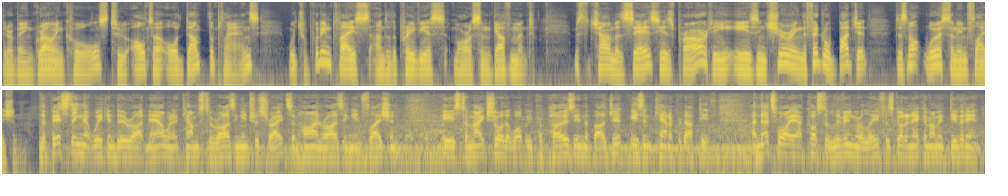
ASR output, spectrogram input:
There have been growing calls to alter or dump the plans which were put in place under the previous Morrison government. Mr Chalmers says his priority is ensuring the federal budget does not worsen inflation. The best thing that we can do right now when it comes to rising interest rates and high and rising inflation is to make sure that what we propose in the budget isn't counterproductive. And that's why our cost of living relief has got an economic dividend.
